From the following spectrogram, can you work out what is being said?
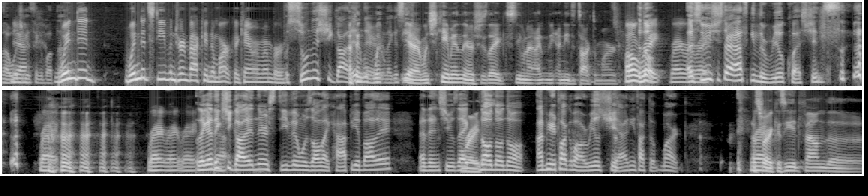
Uh, what do Yeah. you guys think about that? When did when did Steven turn back into Mark? I can't remember. as soon as she got I in think there, when, like as yeah, when she came in there, she's like, Steven, I, I need to talk to Mark. Oh, No, right, right, right, as soon right, as she started asking the real questions, right, right, right, right. like I think Yeah. she got in there, Steven was all like happy about it, and then she was like, Right. "No, no, no, I'm here to talk about real shit. I need to talk to Mark." That's Right. right, because he had found the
